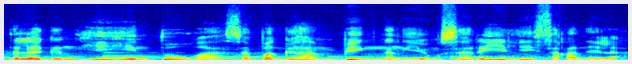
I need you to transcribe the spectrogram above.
talagang hihinto ka sa paghambing ng iyong sarili sa kanila.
